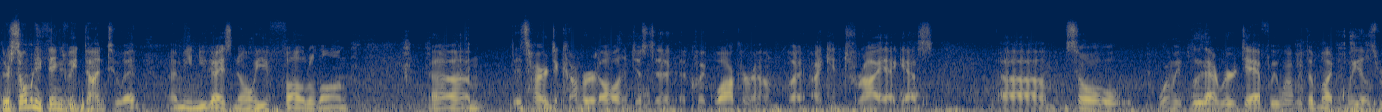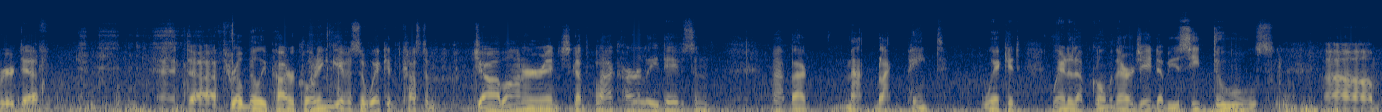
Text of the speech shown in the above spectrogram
there's so many things we've done to it. I mean, you guys know, you've followed along. Um, it's hard to cover it all in just a, a, quick walk around, but I can try, I guess. Um, so when we blew that rear diff, we went with the mud and wheels rear diff and uh, Thrillbilly powder coating gave us a wicked custom job on her and she's got the black Harley Davidson matte black matte black paint wicked. We ended up going with RJWC duals um,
